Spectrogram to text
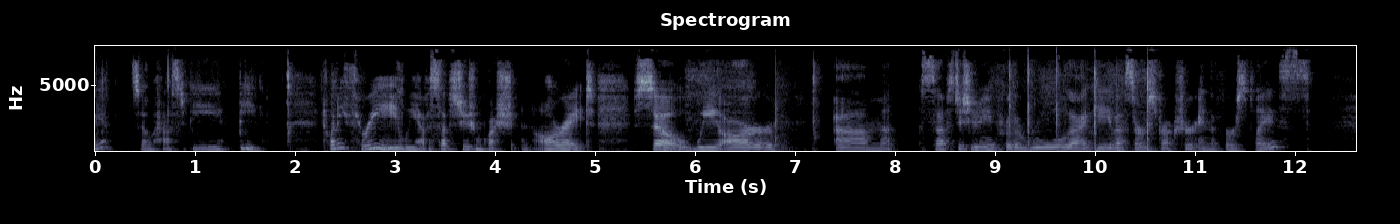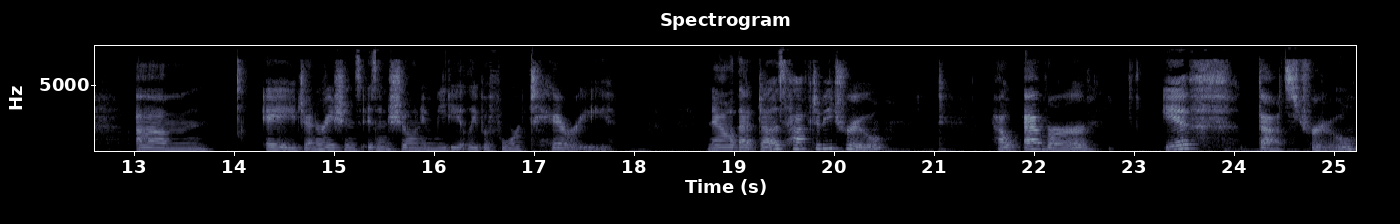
yeah, so it has to be B. 23, we have a substitution question. All right, so we are um, substituting for the rule that gave us our structure in the first place. Um, A, generations isn't shown immediately before Terry. Now that does have to be true. However, if that's true,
